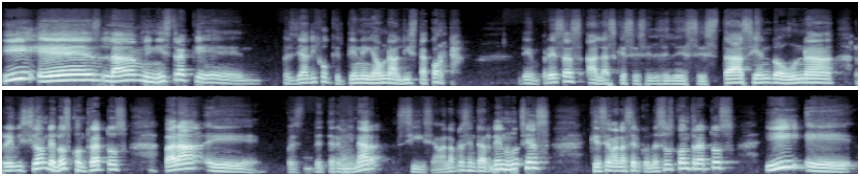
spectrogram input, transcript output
y es la ministra que pues ya dijo que tiene ya una lista corta de empresas a las que se, les está haciendo una revisión de los contratos para eh, pues determinar si se van a presentar denuncias, qué se van a hacer con esos contratos y eh,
